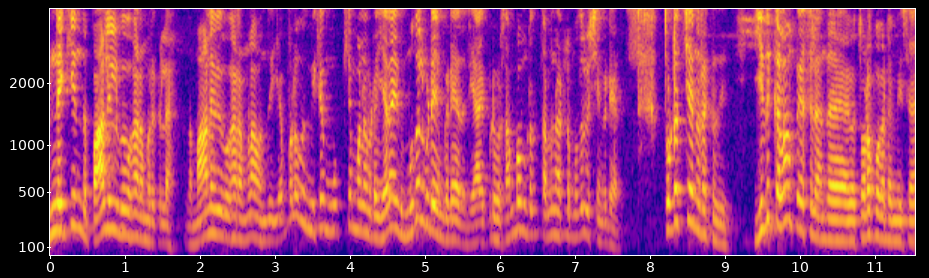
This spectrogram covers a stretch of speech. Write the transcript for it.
இன்னைக்கு இந்த பாலியல் விவகாரம் இருக்குல்ல இந்த மாணவி விவகாரம்லாம் வந்து எவ்வளவு மிக முக்கியமான விடயம் ஏன்னா இது முதல் விடயம் கிடையாது இல்லையா? இப்படி ஒரு சம்பவம்ன்றது தமிழ்நாட்டில் முதல் விஷயம் கிடையாது. தொடர்ச்சியாக நடக்குது. இதுக்கெல்லாம் பேசலை அந்த தொடப்பக்கட்ட மீசை.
